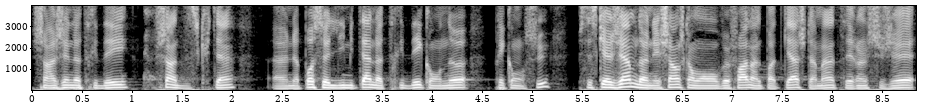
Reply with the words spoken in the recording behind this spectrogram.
changer notre idée, en discutant. Euh, ne pas se limiter à notre idée qu'on a préconçue. Puis c'est ce que j'aime d'un échange comme on veut faire dans le podcast, justement, tirer un sujet,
